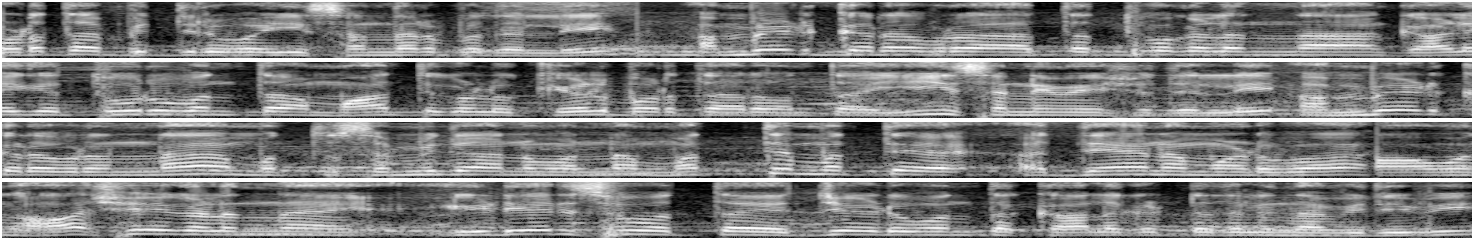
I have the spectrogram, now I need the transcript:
ಒಡೆದ ಬಿದ್ದಿರುವ ಈ ಸಂದರ್ಭದಲ್ಲಿ ಅಂಬೇಡ್ಕರ್ ಅವರ ತತ್ವಗಳನ್ನ ಗಾಳಿಗೆ ತೂರುವಂತ ಮಾತುಗಳು ಕೇಳಿಬರ್ತಾ ಇರುವಂತಹ ಈ ಸನ್ನಿವೇಶದಲ್ಲಿ ಅಂಬೇಡ್ಕರ್ ಅವರನ್ನ ಮತ್ತು ಸಂವಿಧಾನವನ್ನ ಮತ್ತೆ ಮತ್ತೆ ಅಧ್ಯಯನ ಮಾಡುವ ಆ ಒಂದು ಆಶಯಗಳನ್ನ ಈಡೇರಿಸುವತ್ತ ಹೆಜ್ಜೆ ಇಡುವಂತ ಕಾಲಘಟ್ಟದಲ್ಲಿ ನಾವಿದ್ದೀವಿ.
